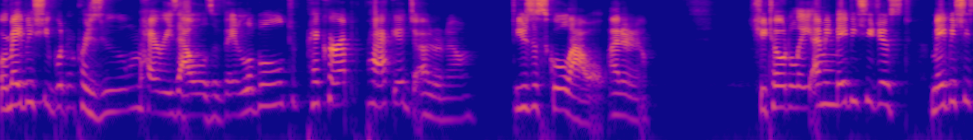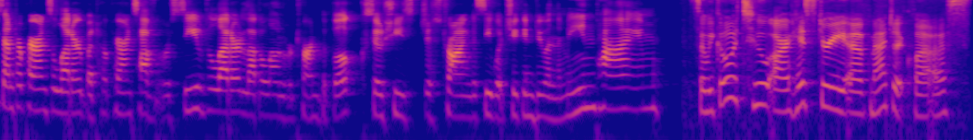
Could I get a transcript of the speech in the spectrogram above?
Or maybe she wouldn't presume Harry's owl is available to pick her up the package. I don't know. Use a school owl. I don't know. She totally, I mean, maybe she just, maybe she sent her parents a letter, but her parents haven't received a letter, let alone returned the book. So she's just trying to see what she can do in the meantime. So we go to our history of magic class.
